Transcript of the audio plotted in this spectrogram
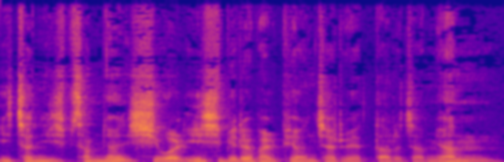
2023년 10월 20일에 발표한 자료에 따르자면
